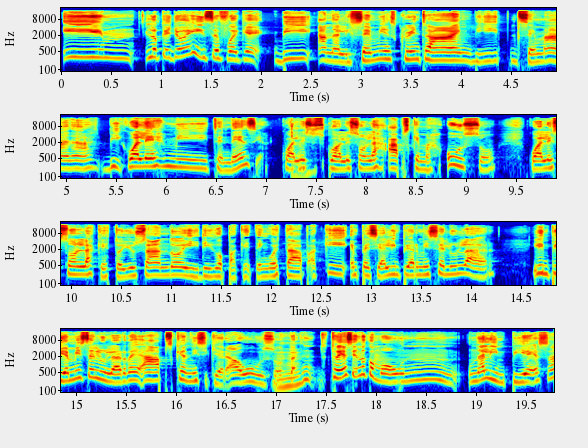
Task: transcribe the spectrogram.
Y mm, lo que yo hice fue que vi, analicé mi screen time, vi semanas, vi cuál es mi tendencia, cuáles, cuáles son las apps que más uso, cuáles son las que estoy usando y digo, ¿para qué tengo esta app aquí? Empecé a limpiar mi celular. Limpié mi celular de apps que ni siquiera uso. Estoy haciendo como un- una limpieza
